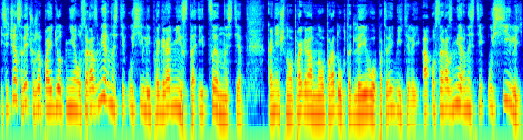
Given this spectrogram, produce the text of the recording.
И сейчас речь уже пойдет не о соразмерности усилий программиста и ценности конечного программного продукта для его потребителей, а о соразмерности усилий,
